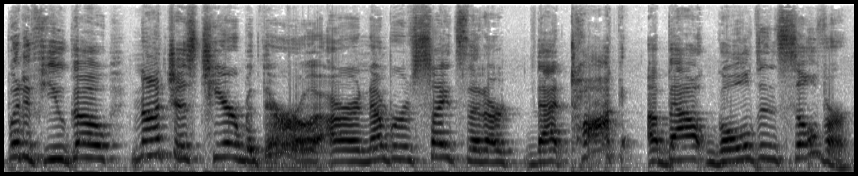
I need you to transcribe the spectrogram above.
But if you go not just here, but there are, are a number of sites that are that talk about gold and silver.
